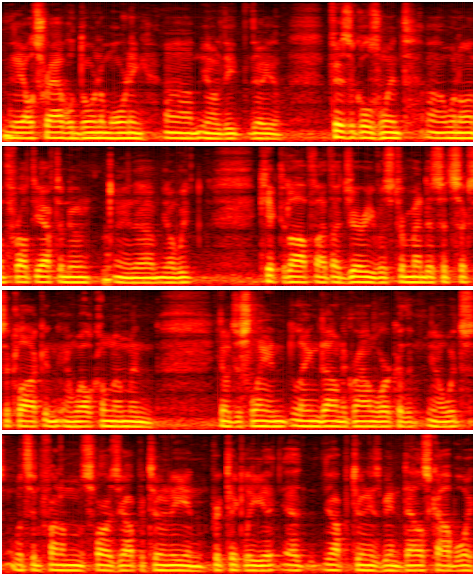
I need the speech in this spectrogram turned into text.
they all traveled during the morning. Um, you know, the the physicals went uh, went on throughout the afternoon, and um, you know, we kicked it off. I thought Jerry was tremendous at six o'clock and, and welcomed them and you know, just laying laying down the groundwork of the, you know, what's what's in front of them as far as the opportunity, and particularly uh, the opportunity as being a Dallas Cowboy.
